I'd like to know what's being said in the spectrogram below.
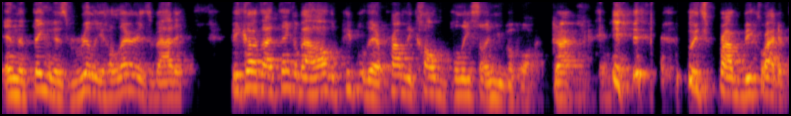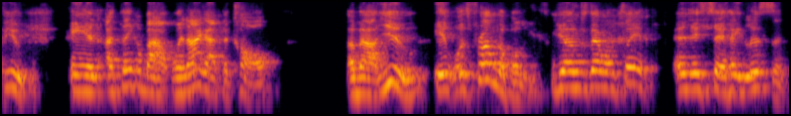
and the thing that's really hilarious about it, because I think about all the people that probably called the police on you before, right? Which probably be quite a few. And I think about when I got the call about you, it was from the police. You understand what I'm saying? And they said, hey, listen,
